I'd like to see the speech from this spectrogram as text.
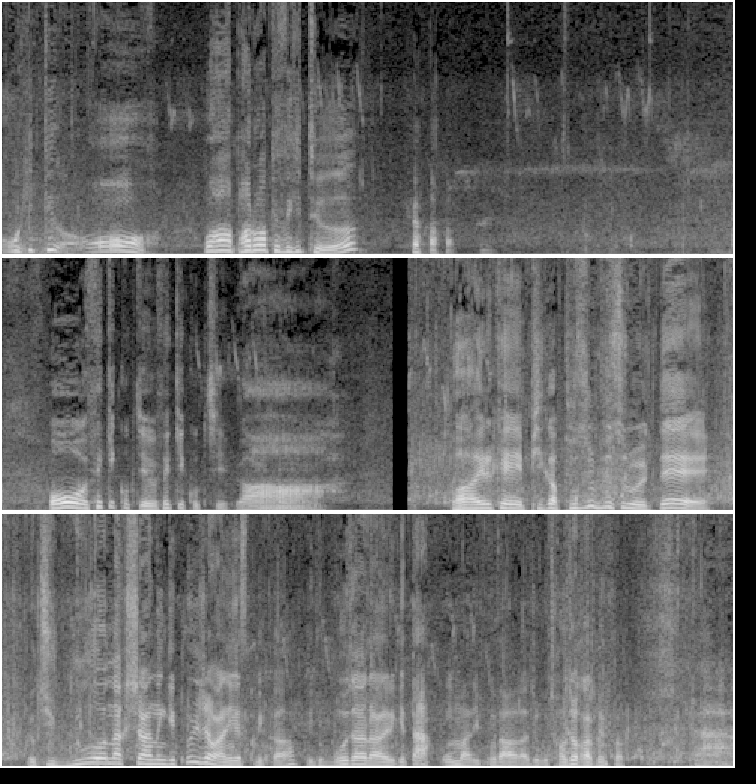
오, 히트. 오. 와, 바로 앞에서 히트. 오, 새끼 꼭지예요, 새끼 꼭지. 와. 와, 이렇게 비가 부슬부슬 올 때 역시 루어 낚시하는 게 꿀잼 아니겠습니까? 이렇게 모자랑 이렇게 딱 옷만 입고 나와가지고 젖어가면서. 야,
